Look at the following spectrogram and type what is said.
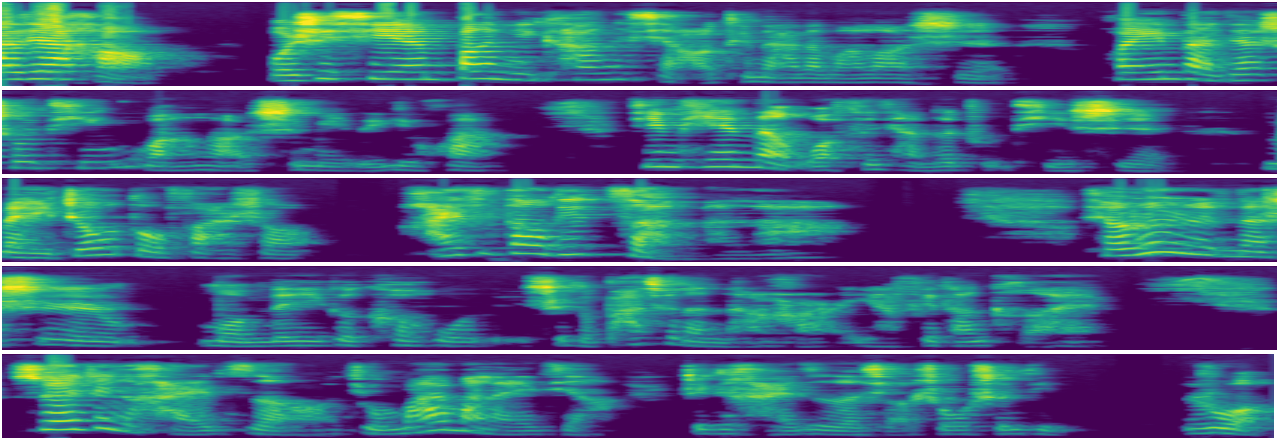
大家好，我是西安邦尼康小儿推拿的王老师，欢迎大家收听王老师每日一话。今天呢，我分享的主题是每周都发烧，孩子到底怎么了？小瑞瑞呢是我们的一个客户，是个八岁的男孩，也非常可爱。虽然这个孩子啊，就妈妈来讲，这个孩子的小时候身体弱，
